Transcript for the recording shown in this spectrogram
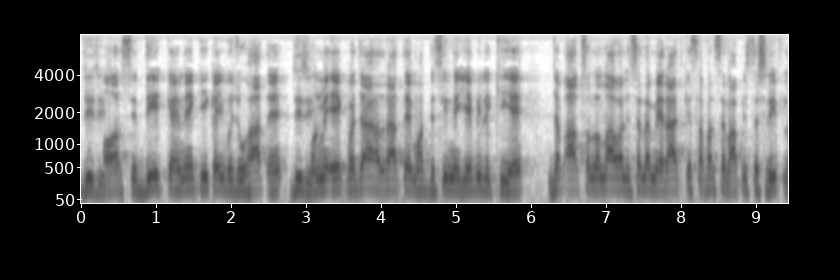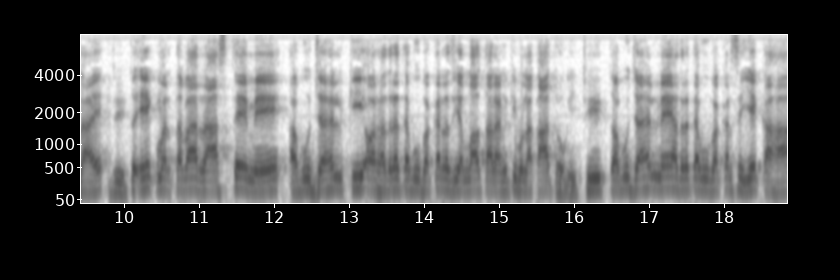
जी, जी। और सिद्दीक कहने की कई वजूहात हैं जी, जी। उनमें एक वजह हज़रत मुहद्दिसीन ने ये भी लिखी है जब आप सल्लल्लाहु अलैहि वसल्लम मेराज के सफ़र से वापस तशरीफ़ लाए तो एक मरतबा रास्ते में अबू जहल की और हज़रत अबू बकर रज़ी अल्लाह ताला की मुलाकात होगी। ठीक। तो अबू जहल ने हज़रत अबू बकर से ये कहा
